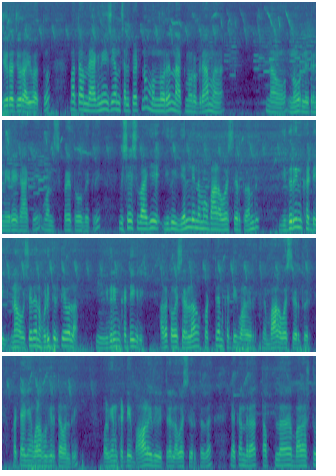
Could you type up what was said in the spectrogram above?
ಜೀರೋ ಜೀರೋ ಐವತ್ತು. ಮತ್ತು ಮ್ಯಾಗ್ನೀಷಿಯಮ್ ಸಲ್ಫೇಟ್ನು ಮುನ್ನೂರಿಂದ ನಾಲ್ಕುನೂರು ಗ್ರಾಮ. ನಾವು ನೂರು ಲೀಟ್ರ್ ನೀರಿಗೆ ಹಾಕಿ ಒಂದು ಸ್ಪ್ರೇ ತೊಗೋಬೇಕ್ರಿ. ವಿಶೇಷವಾಗಿ ಇದು ಎಲ್ಲಿ ನಮಗೆ ಭಾಳ ಅವಶ್ಯ ಇರ್ತದೆ ಅಂದ್ರೆ ಇದರಿನ ಕಡ್ಡಿಗೆ ನಾವು ಔಷಧಿಯನ್ನು ಹೊಡಿತಿರ್ತೀವಲ್ಲ, ಈ ಇದರಿನ ಕಡ್ಡಿಗೆ ರೀ ಅದಕ್ಕೆ ಅವಶ್ಯ ಇರಲ್ಲ, ಹೊಟ್ಟೆನ ಕಡ್ಡಿಗೆ ಭಾಳ ಇರ್ತದೆ ಭಾಳ ಅವಶ್ಯ ಇರ್ತದೆ ರೀ. ಹೊಟ್ಟೆಗೆ ಹೆಂಗೆ ಒಳಗೆ ಹೋಗಿರ್ತಾವಲ್ಲ ರೀ ಒಳಗಿನ ಕಡ್ಡಿಗೆ ಭಾಳ ಇದು ಇತ್ತರಲ್ಲಿ ಅವಶ್ಯ ಇರ್ತದೆ. ಯಾಕಂದ್ರೆ ತಪ್ಪಲ ಭಾಳಷ್ಟು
